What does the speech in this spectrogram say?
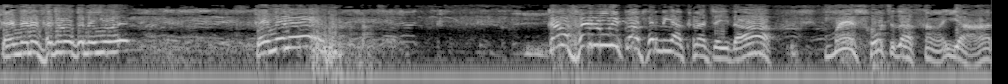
کہندے نے سجڑوں کے نہیں ہوئے۔ کہندے نے کافر نو بھی کافر نہیں آخنا چاہیے میں سوچتا سا یار،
